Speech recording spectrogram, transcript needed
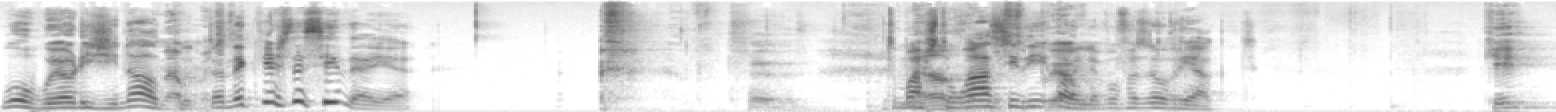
Uou, é original, Não, puto. mas- Onde é que vieste essa ideia? Tomaste Não, um ácido tipo, e é- olha, vou fazer um react. Quê?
